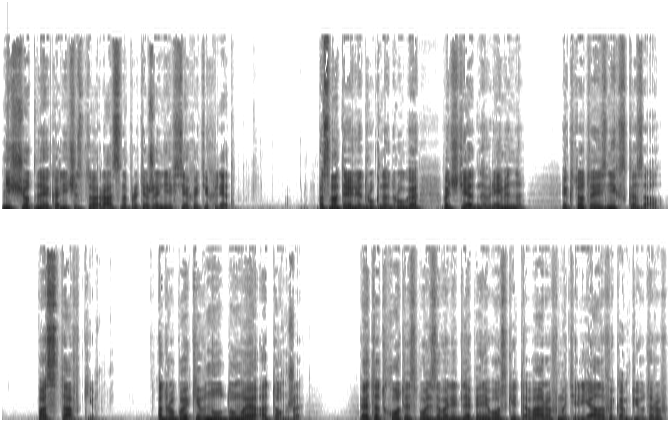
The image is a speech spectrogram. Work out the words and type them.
несчетное количество раз на протяжении всех этих лет. Посмотрели друг на друга почти одновременно, и кто-то из них сказал поставки. А другой кивнул, думая о том же. Этот ход использовали для перевозки товаров, материалов и компьютеров,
